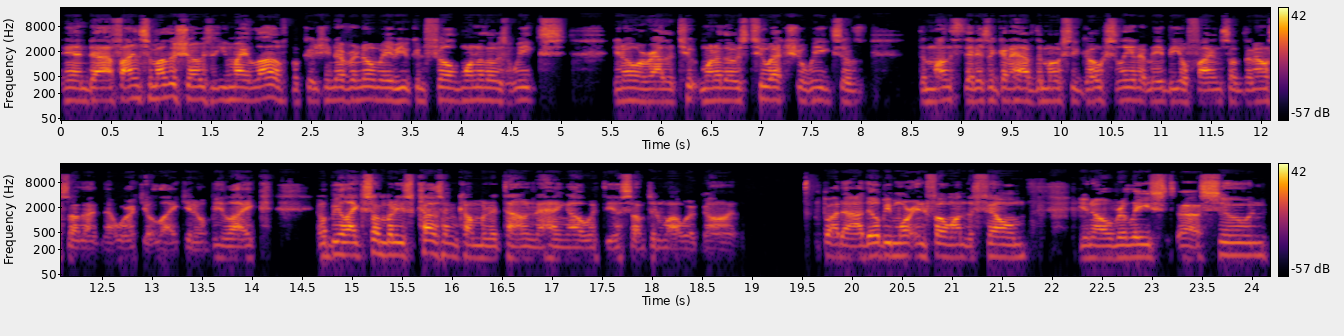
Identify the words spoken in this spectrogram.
and uh, find some other shows that you might love because you never know. Maybe you can fill one of those weeks, you know, or rather two, one of those two extra weeks of the month that isn't going to have the mostly ghostly in it. Maybe you'll find something else on that network you'll like. You know, be like, it'll be like somebody's cousin coming to town to hang out with you or something while we're gone. But uh, there'll be more info on the film, you know, released uh, soon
